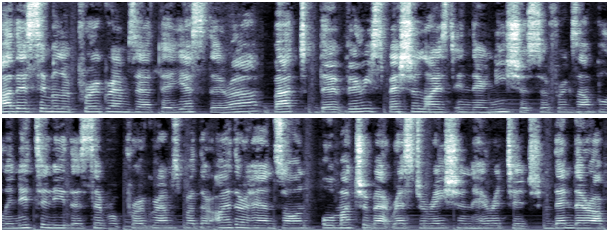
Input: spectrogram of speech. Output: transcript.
Are there similar programs out there? Yes, there are, but they're very specialized in their niches. So, for example, in Italy, there's several programs, but they're either hands on or much about restoration, heritage. And then there are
